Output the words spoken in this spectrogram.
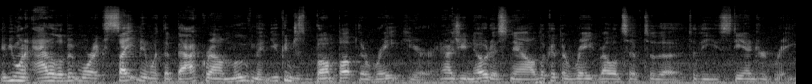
Maybe you want to add a little bit more excitement with the background movement. You can just bump up the rate here. And as you notice now, look at the rate relative to the to the standard rate.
